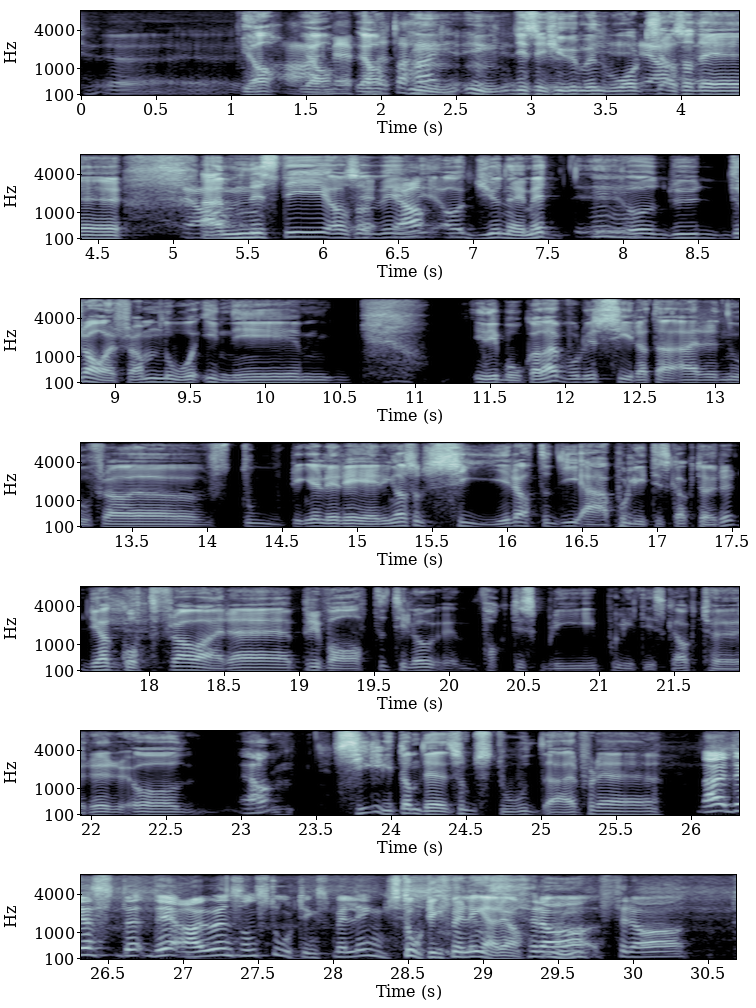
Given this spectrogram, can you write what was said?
Ja, er ja, med på ja. dette her. Mm, mm. Disse Human Watch, altså det. Amnesty, altså vi. Mm. you name it. Og du drar fram noe inni inni boka der, hvor du sier at det er noe fra Stortinget eller regjeringa som sier at de er politiske aktører. De har gått fra å være private til å faktisk bli politiske aktører. og Ja. Si litt om det som sto der, for det Nei, det, det, er jo en sånn stortingsmelding Stortingsmelding er det, ja. fra, Mhm. fra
